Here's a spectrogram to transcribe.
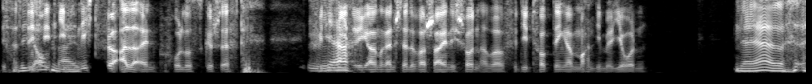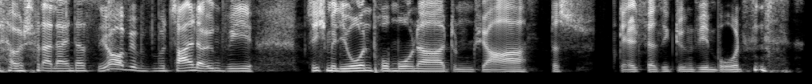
Ist es definitiv nice. nicht für alle ein Verlustgeschäft. Für ja. die niedrigeren Rennstelle wahrscheinlich schon, aber für die Top-Dinger machen die Millionen. Naja, aber schon allein das, ja, wir bezahlen da irgendwie zig Millionen pro Monat und ja, das Geld versiegt irgendwie im Boden.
